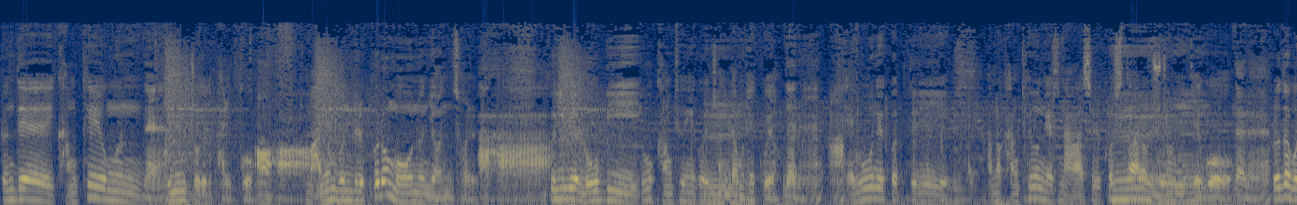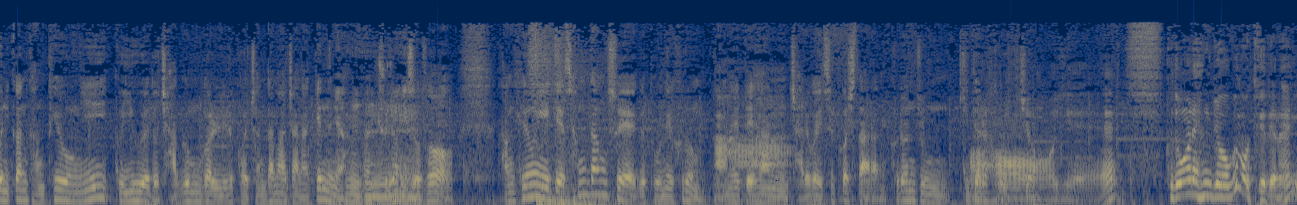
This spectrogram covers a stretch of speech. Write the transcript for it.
그런데 강태용은 네. 금융 쪽에도 밝고 아하. 많은 분들을 끌어모으는 연설 아하. 그 이후에 로비도 강태용이 거의 전담을 했고요. 아. 대부분의 것들이 아마 강태용에서 나왔을 것이다라고 음. 추정이 되고 네네. 그러다 보니까 강태용이 그 이후에도 자금 관리를 거의 전담하지 않았겠느냐 음. 그런 추정이 있어서 강태용에게 상당수의 그 돈의 흐름에 아. 대한 자료가 있을 것이다라는 그런 좀 기대를 하고 있죠. 어, 예. 그동안의 행적은 어떻게 되나요?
